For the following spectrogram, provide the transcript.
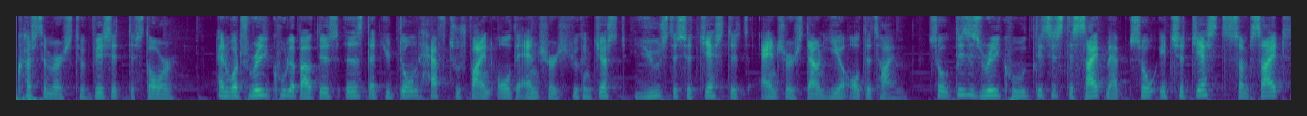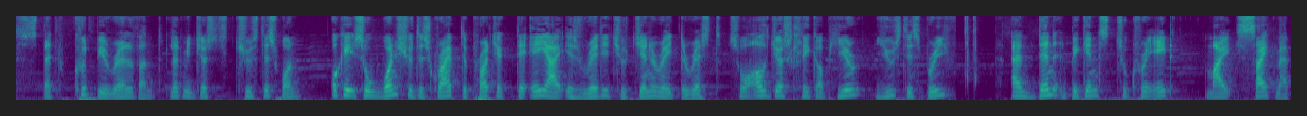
customers to visit the store. And what's really cool about this is that you don't have to find all the answers. You can just use the suggested answers down here all the time. So this is really cool. This is the sitemap. So it suggests some sites that could be relevant. Let me just choose this one. Okay, so once you describe the project, the AI is ready to generate the rest. So I'll just click up here, use this brief, and then it begins to create my sitemap.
